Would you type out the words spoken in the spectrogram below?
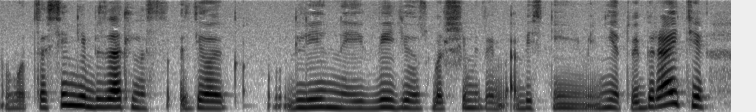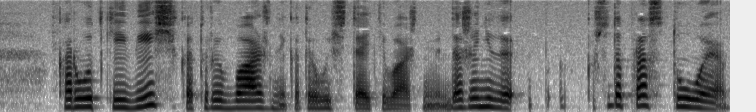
Вот. Совсем не обязательно сделать длинные видео с большими там, объяснениями. Нет, выбирайте короткие вещи, которые важны, которые вы считаете важными. Даже не что-то простое,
